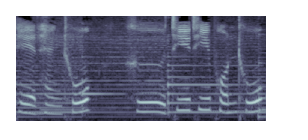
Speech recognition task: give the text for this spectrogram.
เหตุแห่งทุกข์ คือที่ที่พ้นทุกข์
